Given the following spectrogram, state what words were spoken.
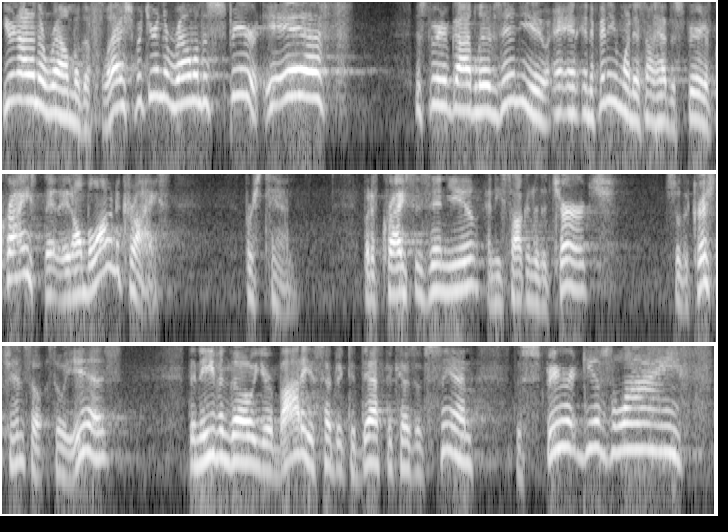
you're not in the realm of the flesh, but you're in the realm of the Spirit. If the Spirit of God lives in you, and, and if anyone does not have the Spirit of Christ, they, they don't belong to Christ. Verse 10. But if Christ is in you, and he's talking to the church, so the Christian, so, so he is, then even though your body is subject to death because of sin, the Spirit gives life.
